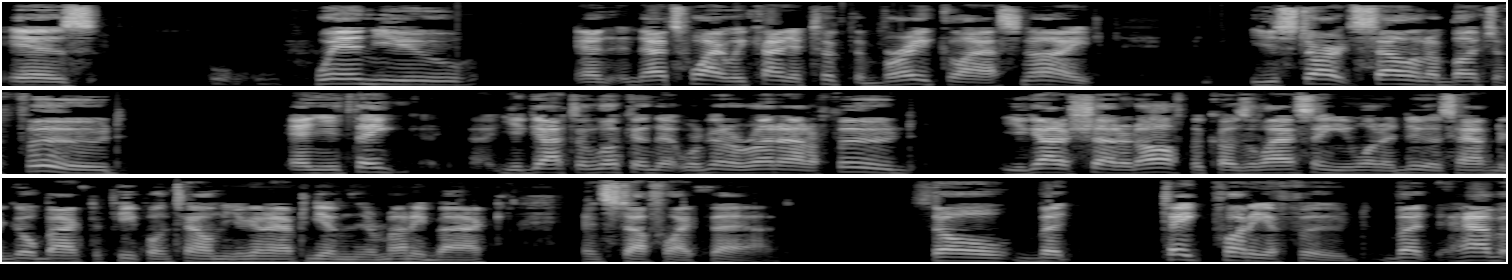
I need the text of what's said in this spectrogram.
is when you and that's why we kind of took the break last night you start selling a bunch of food and you think you got to looking that we're going to run out of food you got to shut it off because the last thing you want to do is have to go back to people and tell them you're going to have to give them their money back and stuff like that so but take plenty of food but have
